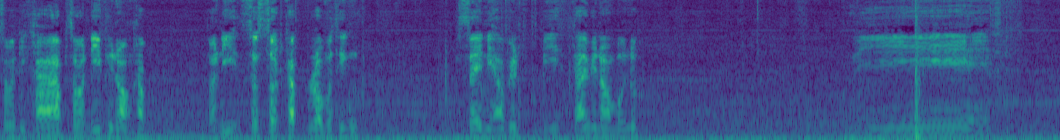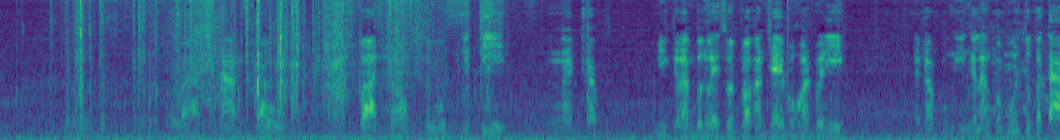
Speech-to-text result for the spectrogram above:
สวัสดีครับ สวัสดีพี่น้องครับ ตอนนี้สดๆครับ เรามาถึงใส่เหนียวพี่บีทายพี่น้องเบิ่งดู นี่ปากทางเข้าบ้านน้องซูซิตี้นะครับ นี่กำลังเบิ่งเลยสดพอกันใช้พอหอดพอดีนะครับปุงอิงกำลังประมูลตุ๊กตา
